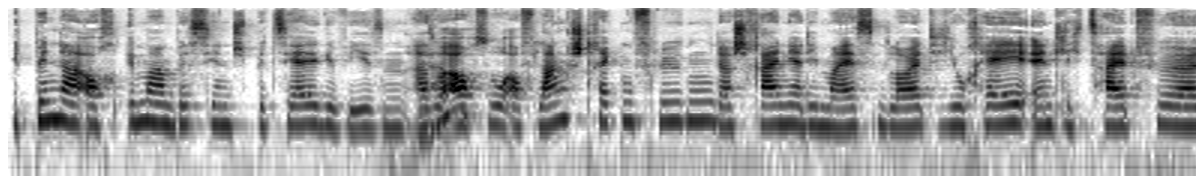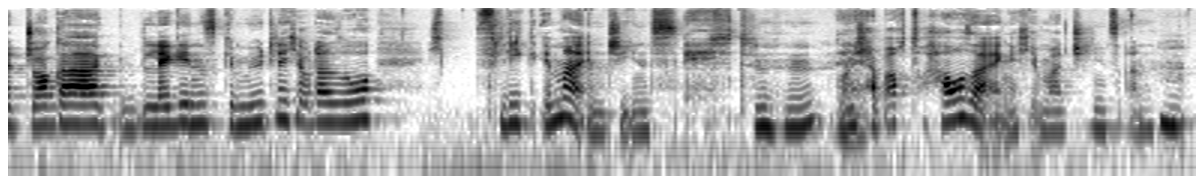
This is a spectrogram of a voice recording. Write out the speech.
ich bin da auch immer ein bisschen speziell gewesen. Also Ja? auch so auf Langstreckenflügen, da schreien ja die meisten Leute, hey, endlich Zeit für Jogger, Leggings, gemütlich oder so. Ich fliege immer in Jeans. Echt? Mhm. Und ich habe auch zu Hause eigentlich immer Jeans an.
